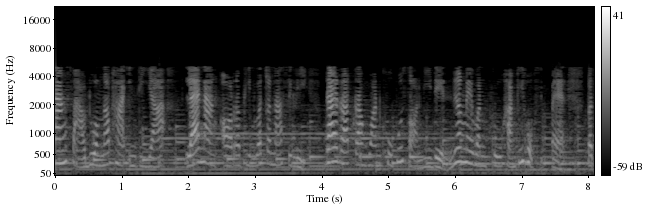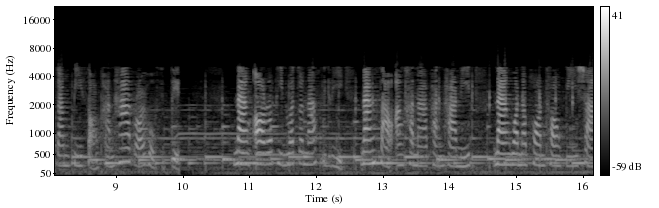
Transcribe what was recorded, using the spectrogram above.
นางสาวดวงนภาอินติยะ และนางอรพินวัจนศิริ ได้รับรางวัลครูผู้สอนดีเด่น เนื่องในวันครูครั้งที่ 68 ประจำปี 2567 นางอรพินวัจนศิริ นางสาวอังคณาพันพาณิชย์ นางวรรณพรทองปีชา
